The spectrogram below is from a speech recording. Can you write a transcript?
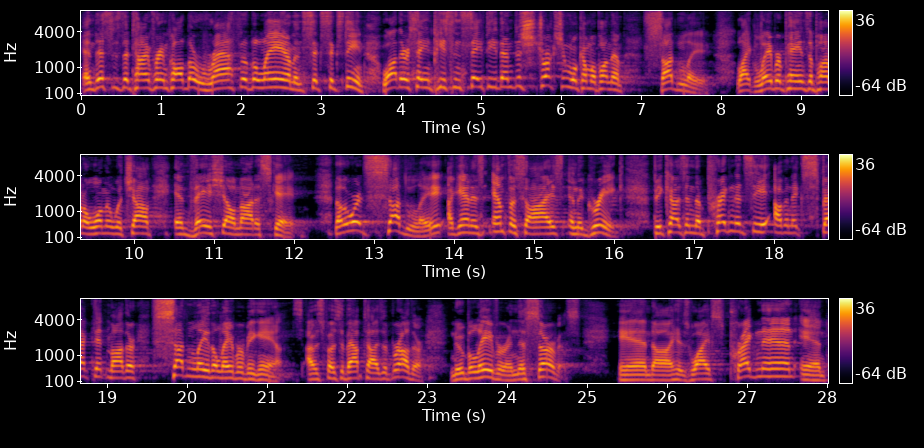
And this is the time frame called the wrath of the Lamb in 616. While they're saying peace and safety, then destruction will come upon them suddenly, like labor pains upon a woman with child, and they shall not escape. Now, the word suddenly, again, is emphasized in the Greek because in the pregnancy of an expectant mother, suddenly the labor begins. I was supposed to baptize a brother, new believer in this service. And uh, his wife's pregnant. And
